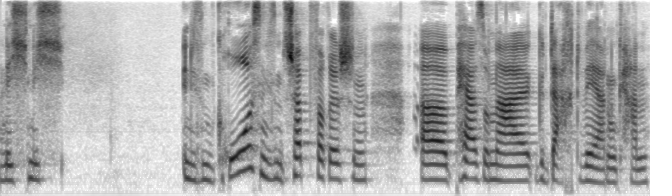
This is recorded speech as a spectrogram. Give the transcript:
nicht, nicht in diesem großen, diesem schöpferischen äh, Personal gedacht werden kann.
